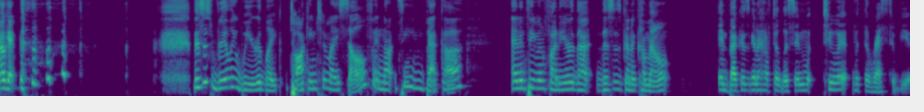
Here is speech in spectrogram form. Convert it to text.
Okay. this is really weird, like talking to myself and not seeing Becca and it's even funnier that this is going to come out and Becca's going to have to listen to it with the rest of you.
